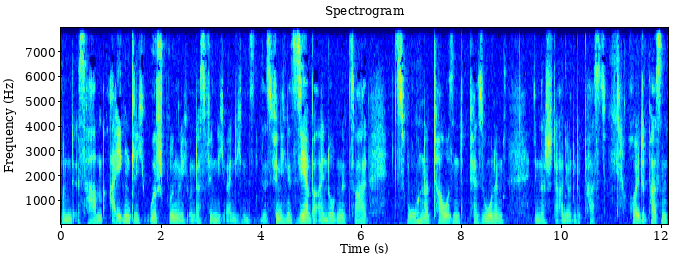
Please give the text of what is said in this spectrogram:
und es haben eigentlich ursprünglich, und das finde ich eigentlich, das finde ich eine sehr beeindruckende Zahl, 200.000 Personen in das Stadion gepasst. Heute passen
